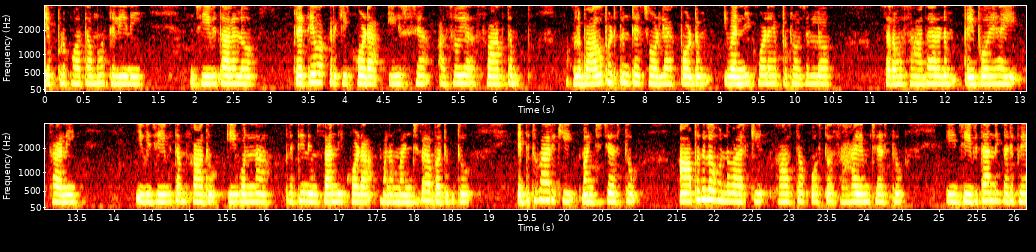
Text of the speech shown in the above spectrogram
ఎప్పుడు పోతామో తెలియని జీవితాలలో ప్రతి ఒక్కరికి కూడా ఈర్ష్య అసూయ స్వార్థం ఒకరు బాగుపడుతుంటే చూడలేకపోవడం ఇవన్నీ కూడా ఇప్పటి రోజుల్లో సర్వసాధారణం అయిపోయాయి. కానీ ఇవి జీవితం కాదు. ఈ ఉన్న ప్రతి నిమిషాన్ని కూడా మనం మంచిగా బతుకుతూ ఎదుటివారికి మంచి చేస్తూ ఆపదలో ఉన్నవారికి కాస్తో కోస్తో సహాయం చేస్తూ ఈ జీవితాన్ని గడిపే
